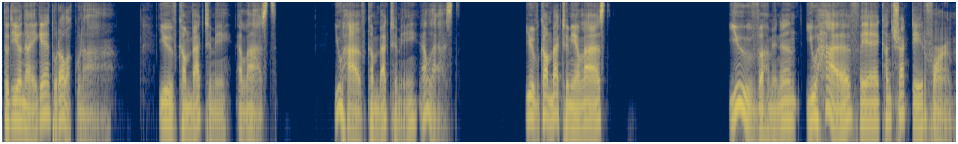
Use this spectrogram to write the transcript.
드디어 나에게 돌아왔구나. You've come back to me at last. You have come back to me at last. You've come back to me at last. You've 하면은 you have의 contracted form,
